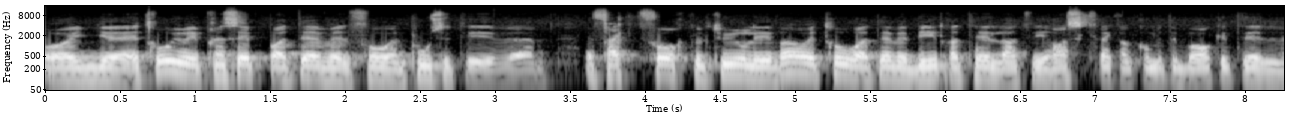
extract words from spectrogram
Og Jeg tror jo i prinsippet at det vil få en positiv effekt for kulturlivet. Og jeg tror at det vil bidra til at vi raskere kan komme tilbake til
